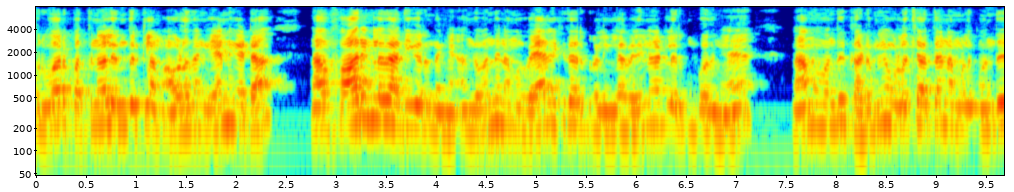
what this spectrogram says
ஒரு வாரம் பத்து நாள் இருந்திருக்கலாம். அவ்வளோதாங்க ஏன்னு கேட்டால் நான் ஃபாரினில் தான் அதிகம் இருந்தேங்க. அங்கே வந்து நம்ம வேலைக்கு தான் இருக்கிறோம் இல்லைங்களா? வெளிநாட்டில் இருக்கும்போதுங்க நாம் வந்து கடுமையாக உழைச்சா தான் நம்மளுக்கு வந்து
